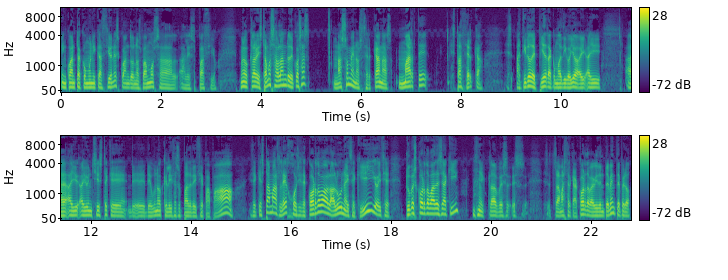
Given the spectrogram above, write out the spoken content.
en cuanto a comunicaciones cuando nos vamos al, al espacio. Bueno, claro, estamos hablando de cosas más o menos cercanas. Marte está cerca, a tiro de piedra, como digo yo. Hay, hay, hay, hay un chiste que de, uno que le dice a su padre, dice, papá, dice, ¿qué está más lejos? Dice, Córdoba o la Luna. Dice, Quillo. Dice, ¿tú ves Córdoba desde aquí? claro, pues es, está más cerca de Córdoba, evidentemente, pero,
